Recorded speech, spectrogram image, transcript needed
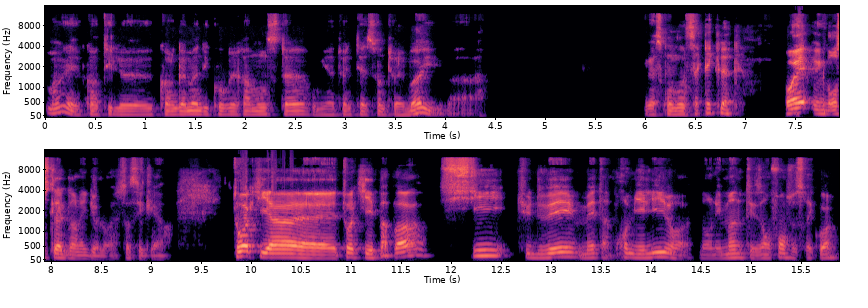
Ouais, quand il, euh, quand le gamin découvrira Monster ou bien 20th Century Boy, bah, il va se prendre un sacré claque. Ouais, une grosse claque dans la gueule, ouais, ça c'est clair. Toi qui as, euh, toi qui es papa, si tu devais mettre un premier livre dans les mains de tes enfants, ce serait quoi?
